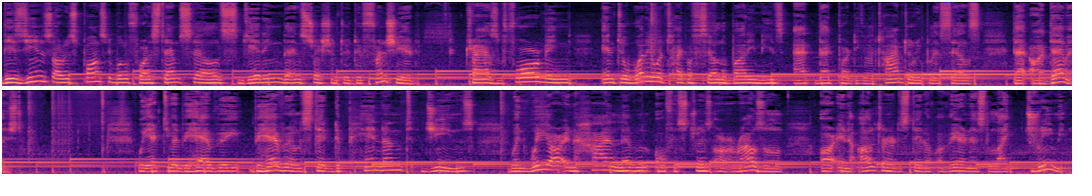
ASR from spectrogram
These genes are responsible for stem cells getting the instruction to differentiate, transforming into whatever type of cell the body needs at that particular time to replace cells that are damaged. We activate behavior, behavioral state dependent genes when we are in a high level of stress or arousal or in an alternate state of awareness like dreaming.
